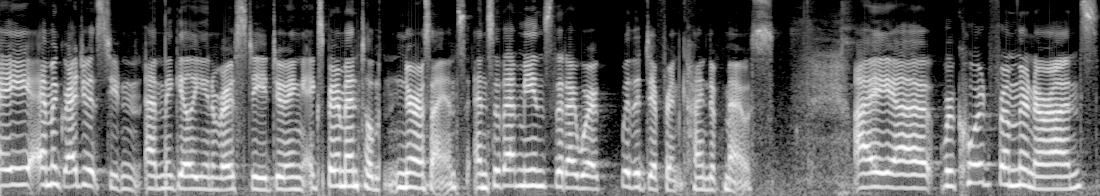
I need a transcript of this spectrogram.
am a graduate student at McGill University doing experimental neuroscience, and so that means that I work with a different kind of mouse. I uh, record from their neurons.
